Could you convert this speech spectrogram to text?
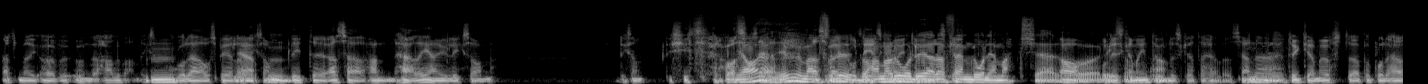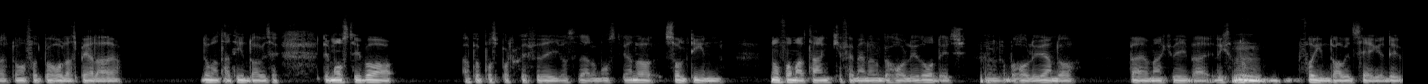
att man är över, under halvan liksom, Mm. och gå där och spela Ja. liksom, Mm. lite, alltså här, han, här är han ju liksom, liksom shit, vad ja, ja jo, Alltså, absolut. och och han har råd att göra fem dåliga matcher. Ja, och, det ska liksom, man inte ja. underskatta heller. Sen Nej. tycker jag med Öster, apropå det här, de har fått behålla spelare. De har tagit in David. Det måste ju vara, apropå sportcheferi och sådär, de måste ju ändå ha sålt in någon form av tanke. För jag menar, de behåller ju Rodic. De behåller ju ändå Bergmark Wiberg. Liksom, Mm. De får in David Seger. Det,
